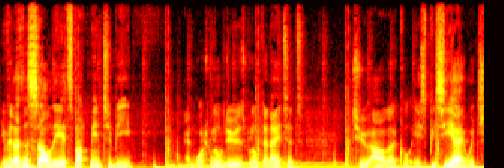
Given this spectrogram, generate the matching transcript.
if it doesn't sell there, it's not meant to be. And what we'll do is we'll donate it to our local SPCA, which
